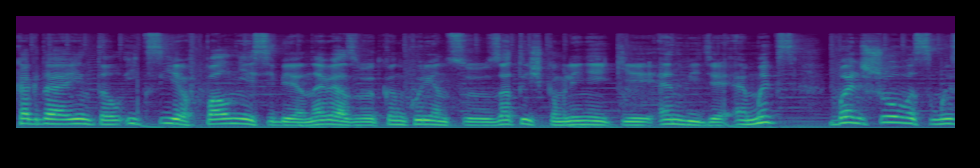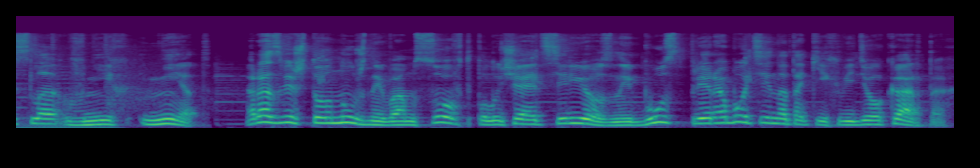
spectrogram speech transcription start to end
когда Intel XE вполне себе навязывают конкуренцию затычкам линейки Nvidia MX, большого смысла в них нет. Разве что нужный вам софт получает серьезный boost при работе на таких видеокартах.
